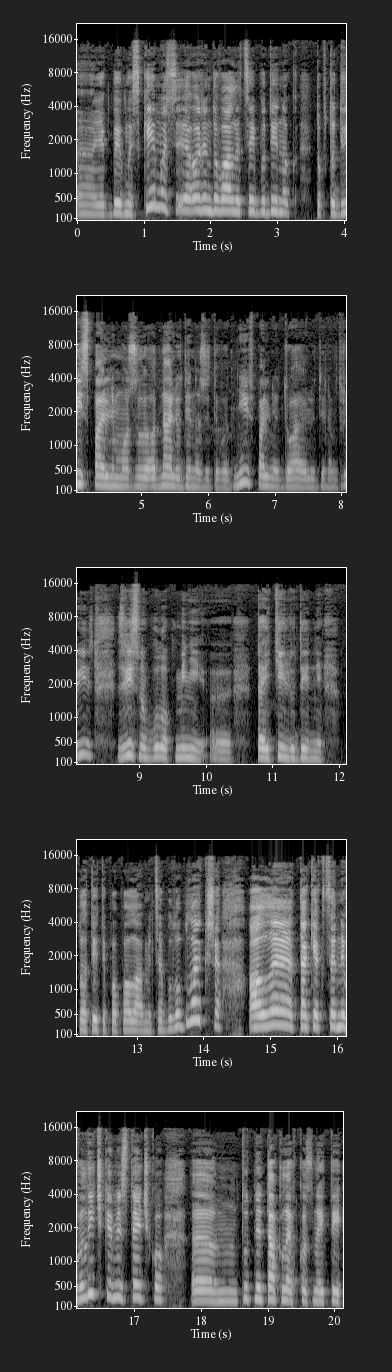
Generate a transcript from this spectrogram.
е, якби ми з кимось е, орендували цей будинок, тобто дві спальні, можливо, одна людина жити в одній спальні, друга людина в другій. Звісно, було б мені е, та й тій людині платити пополам, і це було б легше. Але так як це невеличке містечко, ем, тут не так легко знайти.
